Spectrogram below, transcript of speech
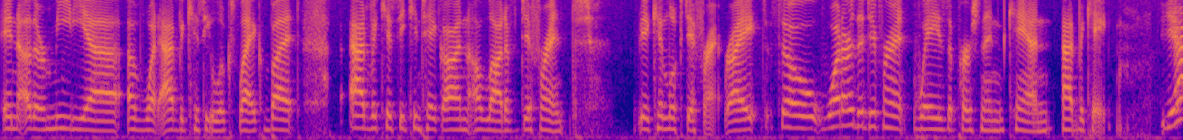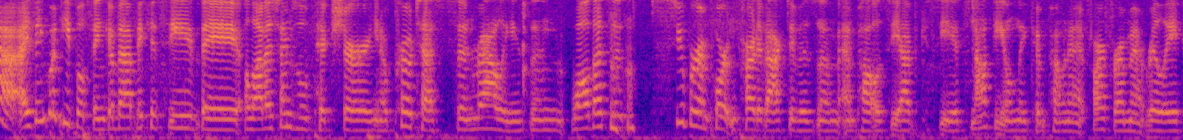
in other media of what advocacy looks like, but advocacy can take on a lot of different it can look different, right? So, what are the different ways a person can advocate? Yeah, I think when people think of advocacy, they a lot of times will picture, you know, protests and rallies. And while that's a super important part of activism and policy advocacy, it's not the only component. Far from it, really.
